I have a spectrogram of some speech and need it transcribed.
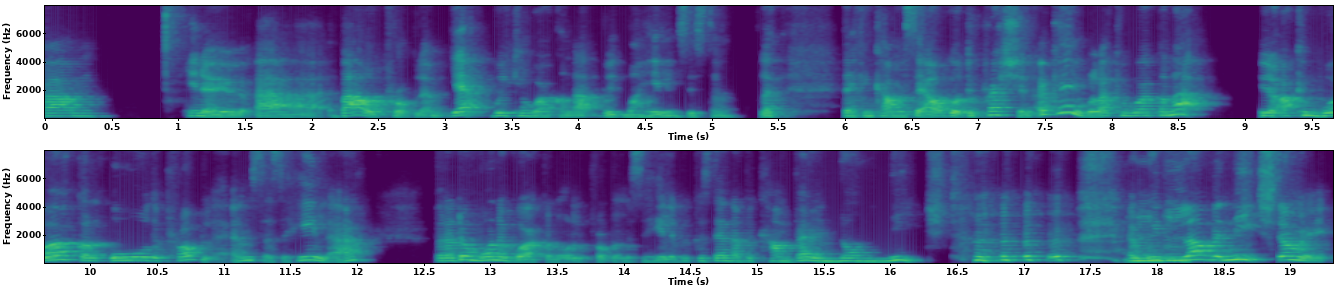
um, you know, uh, bowel problem. Yeah, we can work on that with my healing system. Like they can come and say, "I've got depression." Okay, well, I can work on that. You know, I can work on all the problems as a healer but I don't want to work on all the problems as a healer because then I become very non-niched. and mm-hmm. we love a niche, don't we?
